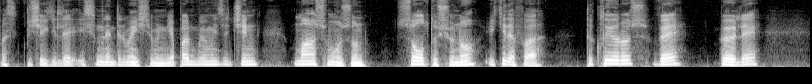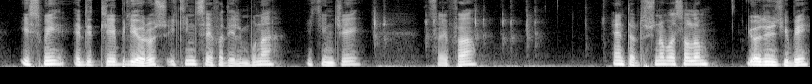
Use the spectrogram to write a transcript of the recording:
Basit bir şekilde isimlendirme işlemini yapabilmemiz için mouse'umuzun sol tuşunu iki defa tıklıyoruz ve böyle ismi editleyebiliyoruz. İkinci sayfa diyelim buna. İkinci sayfa. Enter tuşuna basalım. Gördüğünüz gibi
